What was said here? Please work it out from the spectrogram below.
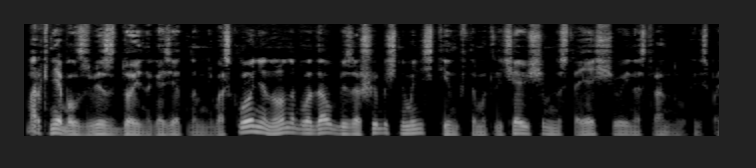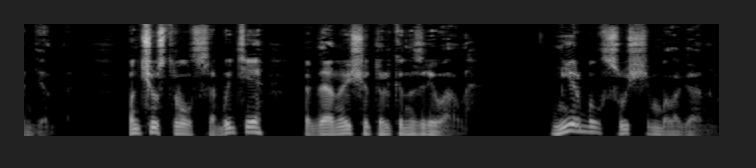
Марк не был звездой на газетном небосклоне, но он обладал безошибочным инстинктом, отличающим настоящего иностранного корреспондента. Он чувствовал события, когда оно еще только назревало. Мир был сущим балаганом.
